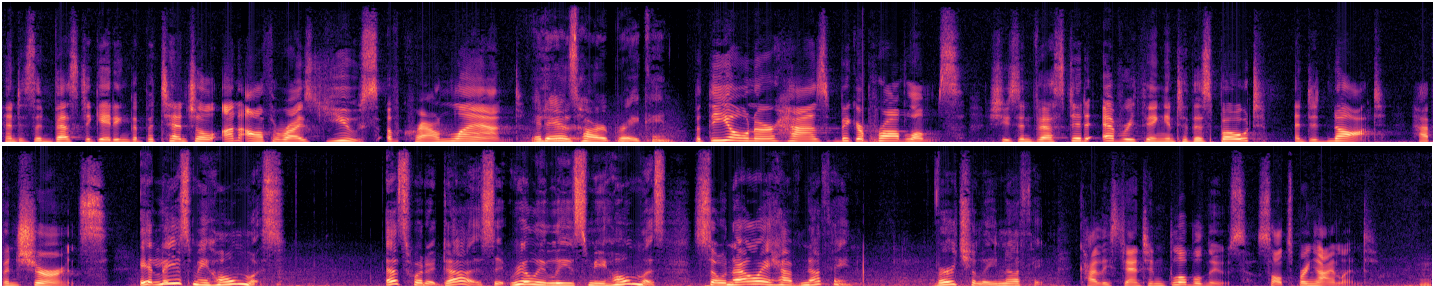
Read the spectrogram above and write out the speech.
and is investigating the potential unauthorized use of Crown land. It is heartbreaking. But the owner has bigger problems. She's invested everything into this boat and did not have insurance. It leaves me homeless. That's what it does. It really leaves me homeless. So now I have nothing, virtually nothing. Kylie Stanton, Global News, Salt Spring Island. Hmm.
